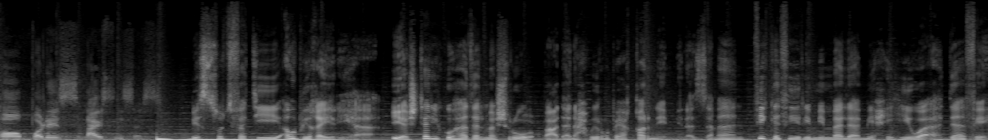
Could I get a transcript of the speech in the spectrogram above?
or police licenses. بالصدفة أو بغيرها يشترك هذا المشروع بعد نحو ربع قرن من الزمان في كثير من ملامحه وأهدافه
